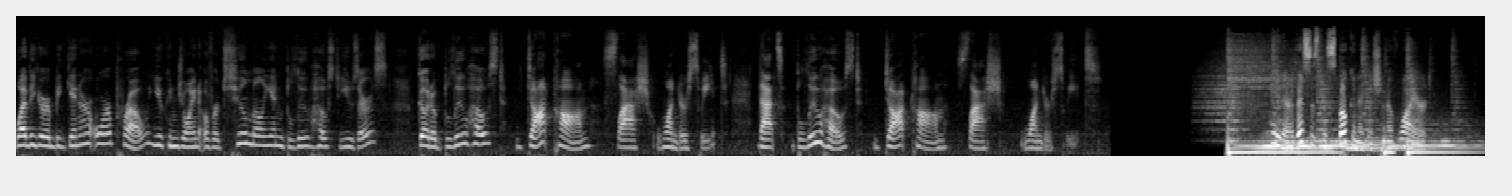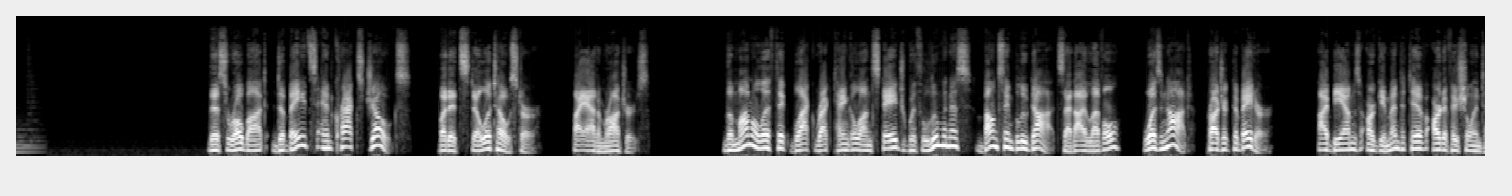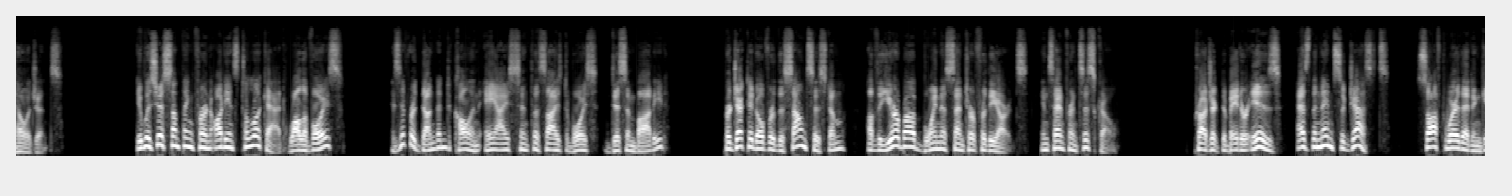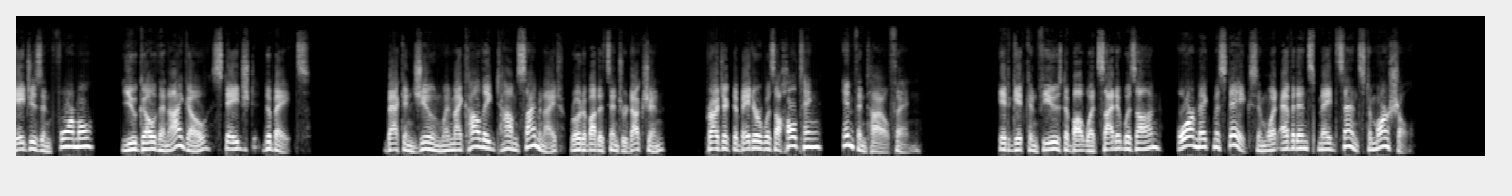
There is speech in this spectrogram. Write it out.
Whether you're a beginner or a pro, you can join over 2 million Bluehost users. Go to bluehost.com slash wondersuite. That's bluehost.com slash wondersuite. Hey there, this is the spoken edition of Wired. This robot debates and cracks jokes, but it's still a toaster by Adam Rogers. The monolithic black rectangle on stage with luminous, bouncing blue dots at eye level was not Project Debater, IBM's argumentative artificial intelligence. It was just something for an audience to look at, while a voice is it redundant to call an AI synthesized voice disembodied? Projected over the sound system of the Yerba Buena Center for the Arts in San Francisco. Project Debater is, as the name suggests, software that engages in formal, you go then I go staged debates. Back in June, when my colleague Tom Simonite wrote about its introduction, Project Debater was a halting, infantile thing. It'd get confused about what side it was on, or make mistakes in what evidence made sense to marshal.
